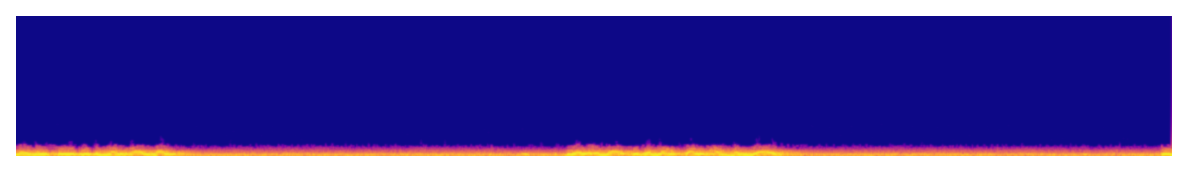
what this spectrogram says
ในหนังสือที่กำลังอ่านนั้นในขณะที่กำลังฟังธรรมบรรยายหรือ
